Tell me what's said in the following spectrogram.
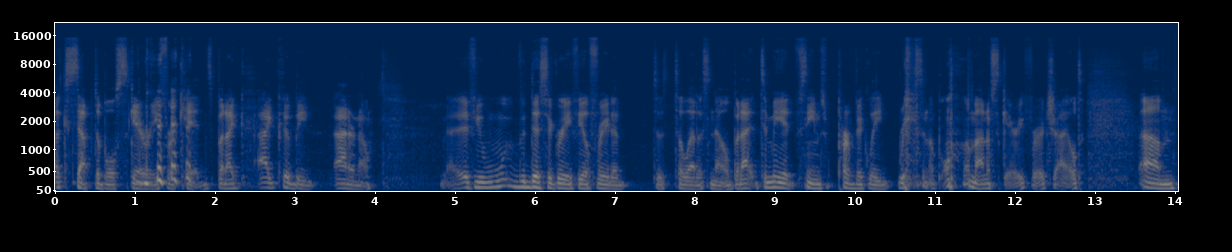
acceptable scary for kids but i i could be i don't know. If you w- disagree feel free to to, to let us know but I, to me it seems perfectly reasonable amount of scary for a child. Um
